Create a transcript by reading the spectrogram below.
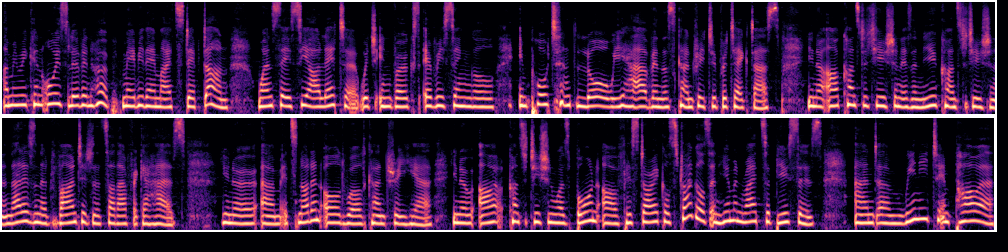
I mean, we can always live in hope. Maybe they might step down once they see our letter, which invokes every single important law we have in this country to protect us. You know, our constitution is a new constitution, and that is an advantage that South Africa has. You know, um, it's not an old world country here. You know, our constitution was born of historical struggles and human rights abuses, and um, we need to empower,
